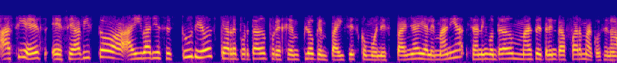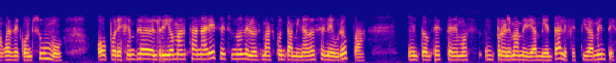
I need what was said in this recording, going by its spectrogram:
Así es, eh, se ha visto, hay varios estudios que ha reportado, por ejemplo, que en países como en España y Alemania se han encontrado más de 30 fármacos en aguas de consumo, o por ejemplo el río Manzanares es uno de los más contaminados en Europa. Entonces tenemos un problema medioambiental, efectivamente.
